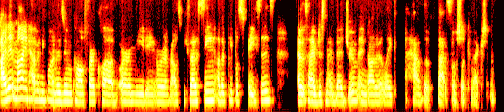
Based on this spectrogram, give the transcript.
I didn't mind having to go on a Zoom call for a club or a meeting or whatever else because I was seeing other people's faces outside of just my bedroom and got to like have the, that social connection.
